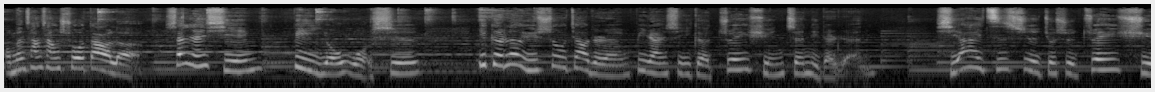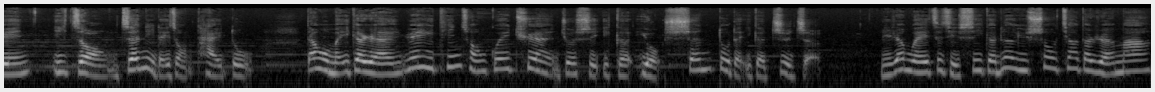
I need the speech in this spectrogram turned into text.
我们常常说到了“三人行，必有我师”。一个乐于受教的人，必然是一个追寻真理的人。喜爱知识，就是追寻一种真理的一种态度。当我们一个人愿意听从规劝，就是一个有深度的一个智者。你认为自己是一个乐于受教的人吗？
